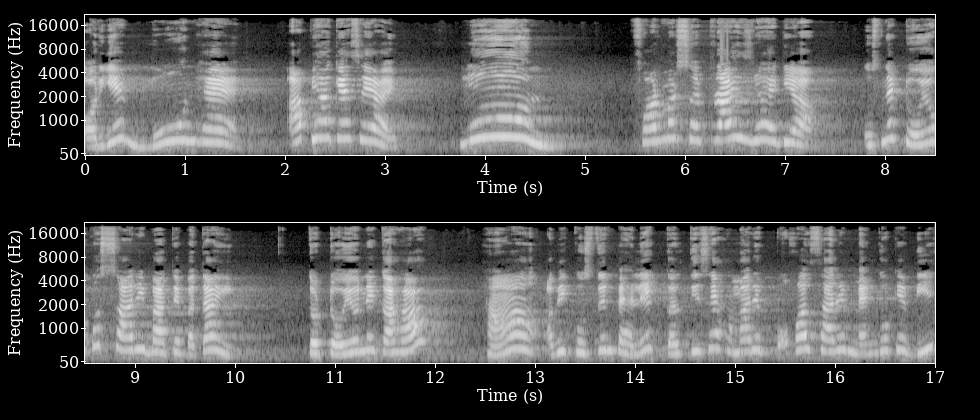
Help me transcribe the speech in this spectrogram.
और ये मून है। आप यहाँ कैसे आए? मून! फार्मर सरप्राइज़ रह गया। उसने टोयो को सारी बातें बताई। तो टोयो ने कहा हाँ अभी कुछ दिन पहले गलती से हमारे बहुत सारे मैंगो के बीज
